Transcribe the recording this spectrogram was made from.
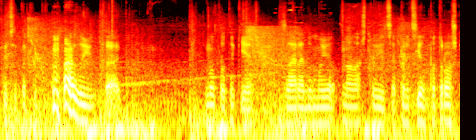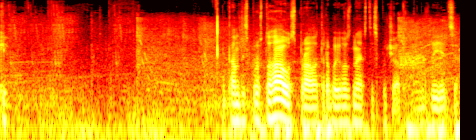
Щось я таки помалую, так. Ну то таке. Зараз, думаю, налаштується приціл потрошки. Там десь просто гаус справа, треба його знести спочатку, мені здається.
